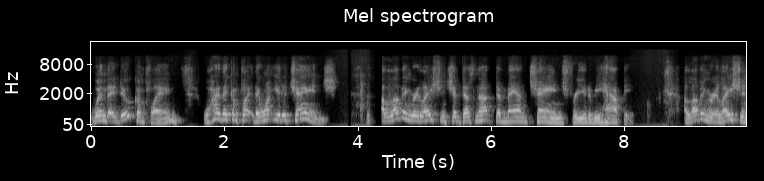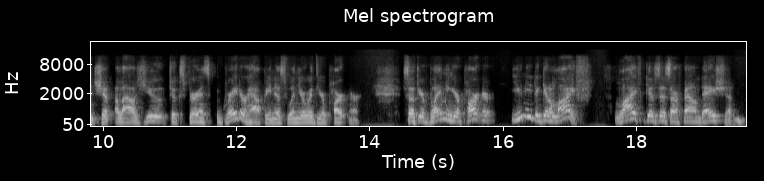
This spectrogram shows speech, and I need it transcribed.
when they do complain, why they complain? They want you to change. A loving relationship does not demand change for you to be happy. A loving relationship allows you to experience greater happiness when you're with your partner. So if you're blaming your partner, you need to get a life. Life gives us our foundation.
